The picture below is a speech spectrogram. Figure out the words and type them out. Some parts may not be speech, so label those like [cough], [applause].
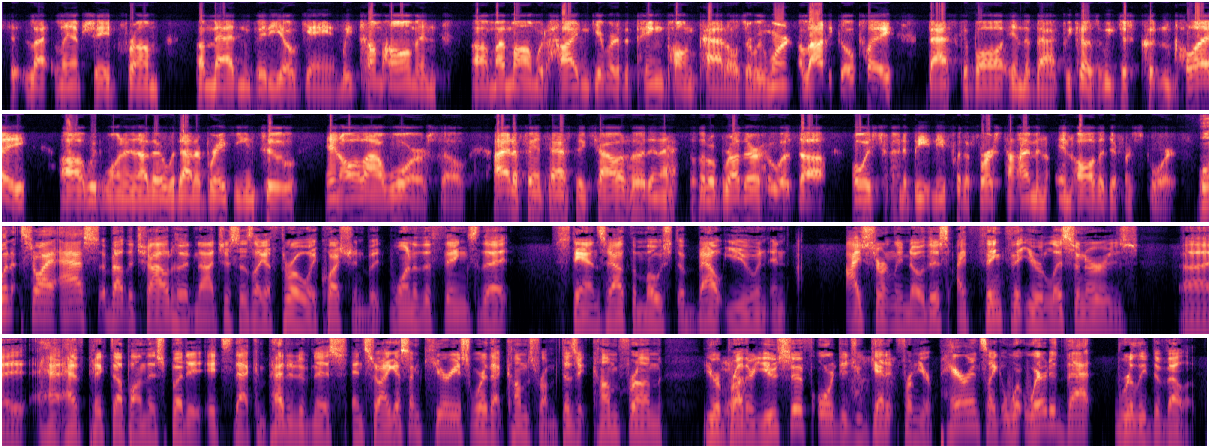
lampshade from a Madden video game. We'd come home and uh, my mom would hide and get rid of the ping pong paddles, or we weren't allowed to go play basketball in the back because we just couldn't play uh, with one another without it breaking into an all-out war. So I had a fantastic childhood, and I had a little brother who was uh, always trying to beat me for the first time in, in all the different sports. Well, so I asked about the childhood not just as like a throwaway question, but one of the things that stands out the most about you, and, and I certainly know this. I think that your listeners uh, ha- have picked up on this, but it, it's that competitiveness. And so I guess I'm curious where that comes from. Does it come from your yeah. brother Yusuf, or did you get it from your parents? Like, wh- where did that really develop?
